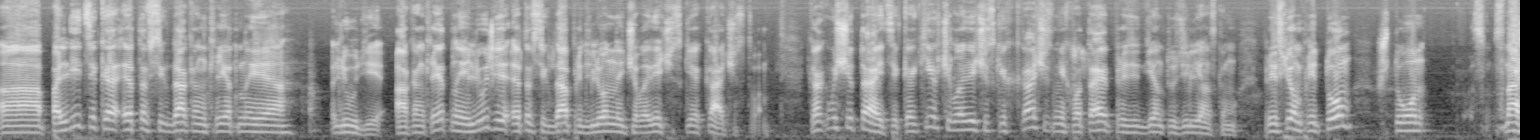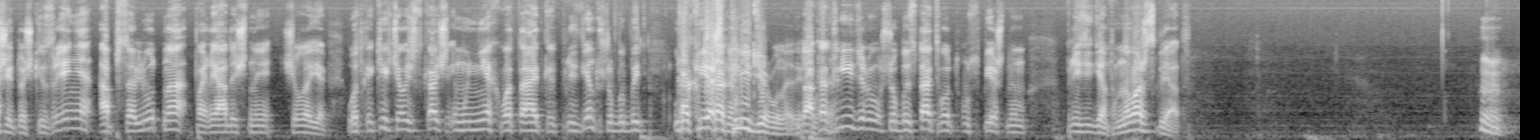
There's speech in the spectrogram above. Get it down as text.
а, политика это всегда конкретные люди, а конкретные люди это всегда определенные человеческие качества. Как вы считаете, каких человеческих качеств не хватает президенту Зеленскому? При всем при том, что он с нашей точки зрения, абсолютно порядочный человек. Вот каких человеческих качеств ему не хватает как президенту, чтобы быть успешным? Как, как лидеру, наверное. Да, как лидеру, чтобы стать вот успешным президентом, на ваш взгляд? Хм.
